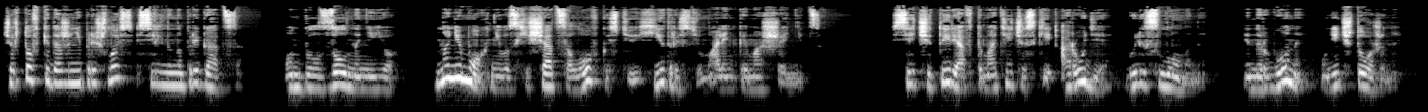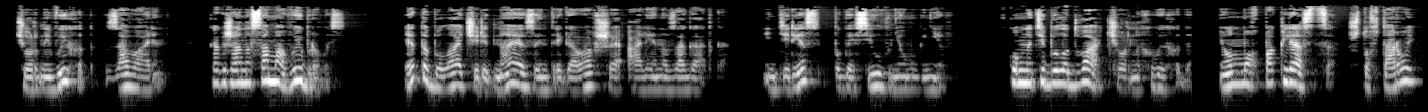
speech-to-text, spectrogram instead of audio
чертовке даже не пришлось сильно напрягаться. Он был зол на нее, но не мог не восхищаться ловкостью и хитростью маленькой мошенницы. Все четыре автоматические орудия были сломаны, Энергоны уничтожены. Черный выход заварен. Как же она сама выбралась? Это была очередная заинтриговавшая Алиена загадка. Интерес погасил в нем гнев. В комнате было два черных выхода, и он мог поклясться, что второй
